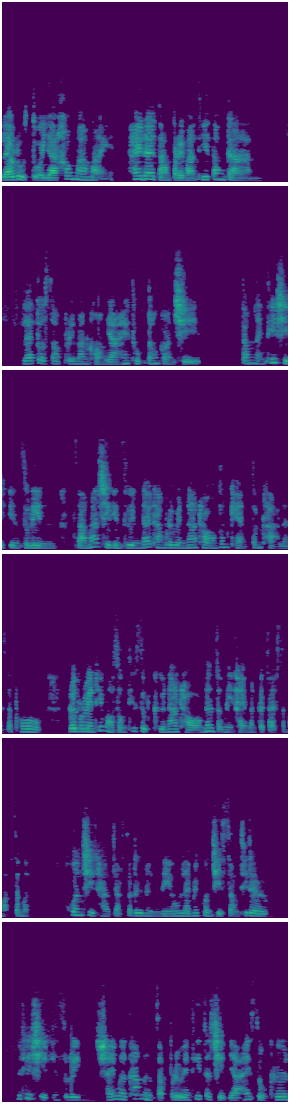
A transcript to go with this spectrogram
แล้วดูดตัวยาเข้ามาใหม่ ให้ได้ตามปริมาณที่ต้องการ และตรวจสอบปริมาณของยาให้ถูกต้องก่อนฉีด ตำแหน่งที่ฉีดอินซูลิน สามารถฉีดอินซูลินได้ทั้งบริเวณหน้าท้องต้นแขนต้นขาและสะโพก โดยบริเวณที่เหมาะสมที่สุดคือหน้าท้องเนื่องจากมีไขมันกระจายสม่ำเสมอ ควรฉีดห่างจากสะดือหนึ่งนิ้ว และไม่ควรฉีดซ้ำที่เดิม วิธีฉีดอินซูลิน ใช้มือข้างหนึ่งจับบริเวณที่จะฉีดยาให้สูงขึ้น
